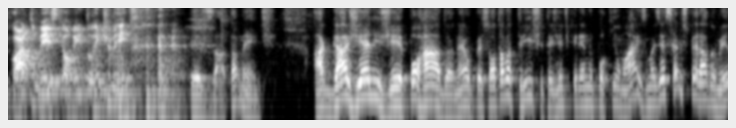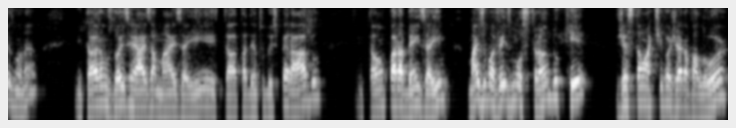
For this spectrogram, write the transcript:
quarto mês que aumenta o rendimento. Exatamente. HGLG, porrada, né? O pessoal estava triste, tem gente querendo um pouquinho mais, mas esse era o esperado mesmo, né? Então eram uns dois reais a mais aí, tá, tá dentro do esperado. Então, parabéns aí mais uma vez mostrando que gestão ativa gera valor,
